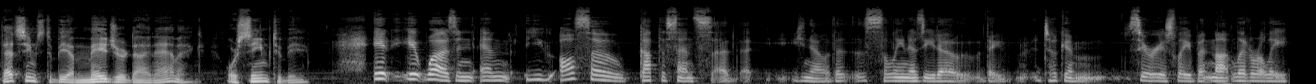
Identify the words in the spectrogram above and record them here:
that seems to be a major dynamic, or seemed to be. It it was, and and you also got the sense, uh, that, you know, that Salena Zito they took him seriously, but not literally.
